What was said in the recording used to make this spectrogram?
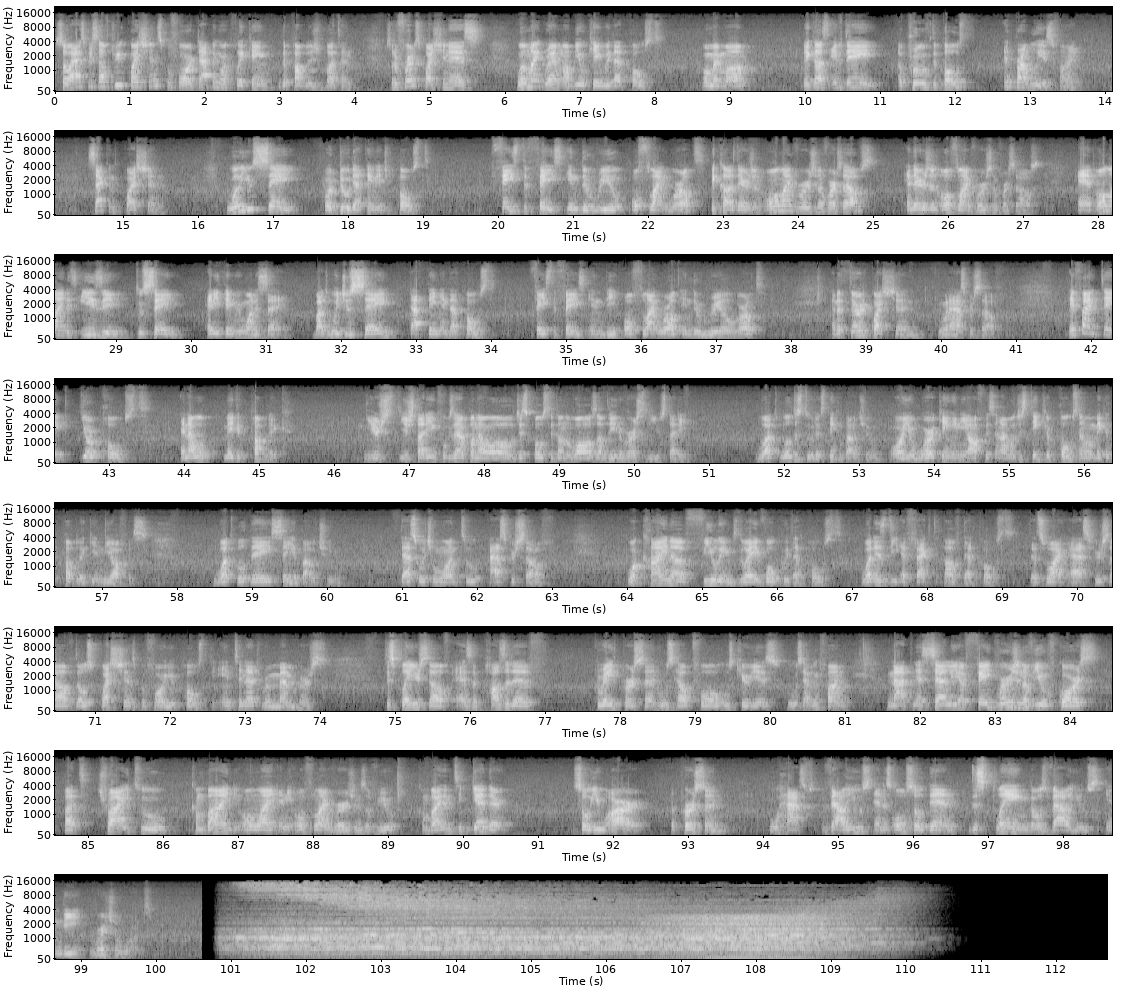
So ask yourself three questions before tapping or clicking the publish button. So the first question is Will my grandma be okay with that post? Or my mom? Because if they approve the post, it probably is fine. Second question Will you say or do that thing that you post face to face in the real offline world because there's an online version of ourselves and there's an offline version of ourselves. And online is easy to say anything we want to say. But would you say that thing in that post face to face in the offline world, in the real world? And the third question you want to ask yourself if I take your post and I will make it public, you're, you're studying, for example, and I will just post it on the walls of the university you study. What will the students think about you? Or you're working in the office and I will just take your post and I will make it public in the office. What will they say about you? That's what you want to ask yourself. What kind of feelings do I evoke with that post? What is the effect of that post? That's why ask yourself those questions before you post. The internet remembers display yourself as a positive, great person who's helpful, who's curious, who's having fun. Not necessarily a fake version of you, of course, but try to combine the online and the offline versions of you, combine them together so you are a person who has values and is also then displaying those values in the virtual world.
